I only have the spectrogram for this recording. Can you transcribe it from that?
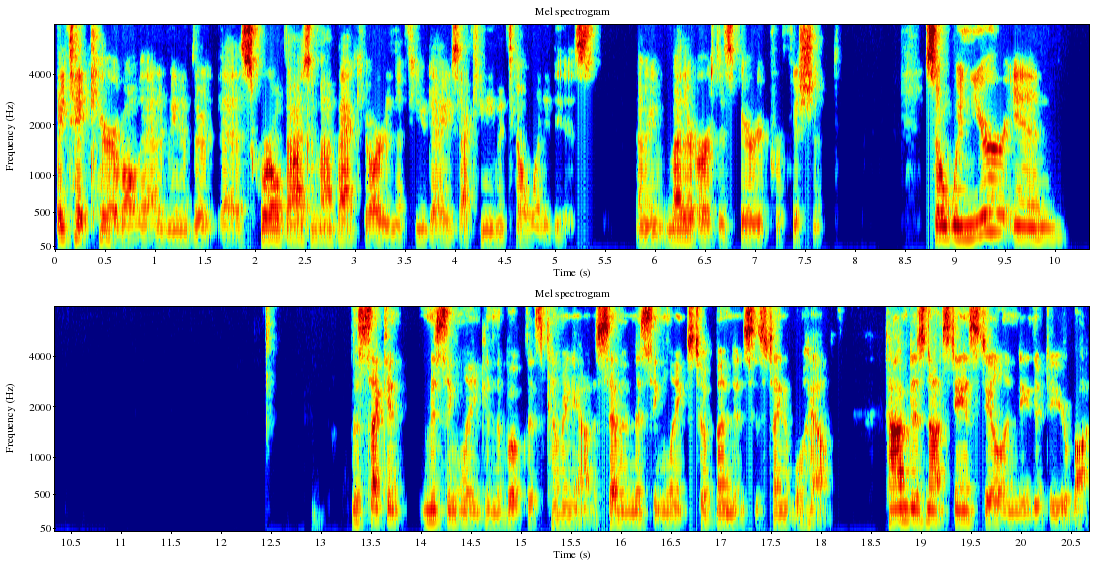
They take care of all that. I mean, if a squirrel dies in my backyard in a few days, I can't even tell what it is. I mean, Mother Earth is very proficient. So when you're in the second missing link in the book that's coming out, the seven missing links to abundant, sustainable health. Time does not stand still, and neither do your body.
